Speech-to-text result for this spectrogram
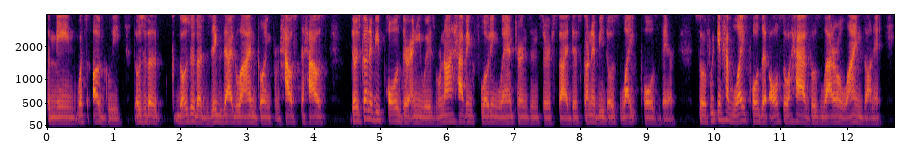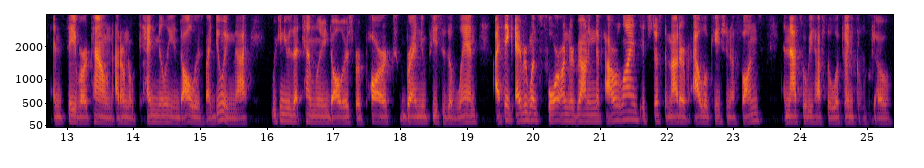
the main, what's ugly. Those are the those are the zigzag lines going from house to house. There's going to be poles there anyways. We're not having floating lanterns in Surfside. There's going to be those light poles there. So if we can have light poles that also have those lateral lines on it and save our town, I don't know, $10 million by doing that, we can use that $10 million for parks, brand new pieces of land. I think everyone's for undergrounding the power lines. It's just a matter of allocation of funds, and that's what we have to look into. So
